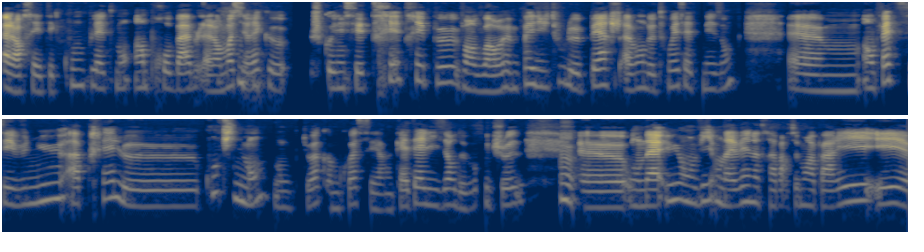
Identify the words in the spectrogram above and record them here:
Alors, ça a été complètement improbable. Alors, moi, c'est vrai que je connaissais très très peu, enfin voire même pas du tout le Perche avant de trouver cette maison. en fait, c'est venu après le confinement, donc tu vois comme quoi c'est un catalyseur de beaucoup de choses. Mmh. on a eu envie, on avait notre appartement à Paris et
